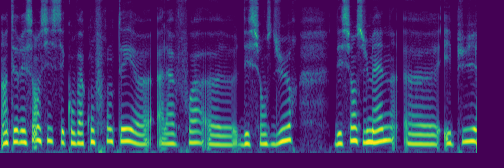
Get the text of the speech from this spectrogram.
intéressant aussi, c'est qu'on va confronter à la fois des sciences dures, des sciences humaines, et puis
